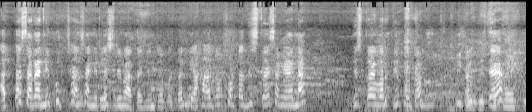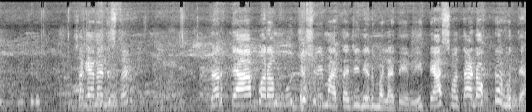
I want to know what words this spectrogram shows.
आत्ता सरांनी खूप छान सांगितलं श्री माताजींच्या बद्दल. हा जो फोटो दिसतोय सगळ्यांना दिसतोय वरती फोटो? सगळ्यांना दिसतोय? तर त्या परमपूज्य श्री माताजी निर्मला देवी त्या स्वतः डॉक्टर होत्या.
